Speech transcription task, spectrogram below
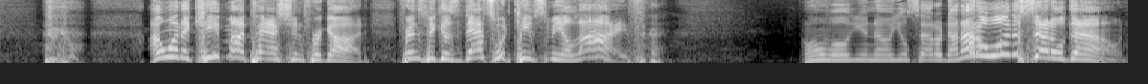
I want to keep my passion for God, friends, because that's what keeps me alive. oh, well, you know, you'll settle down. I don't want to settle down.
